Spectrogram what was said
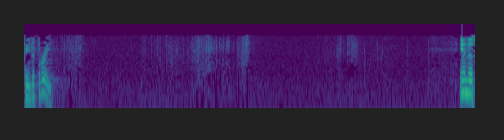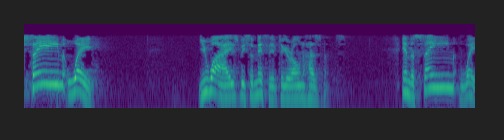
Peter 3. In the same way, you wives be submissive to your own husbands. In the same way.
